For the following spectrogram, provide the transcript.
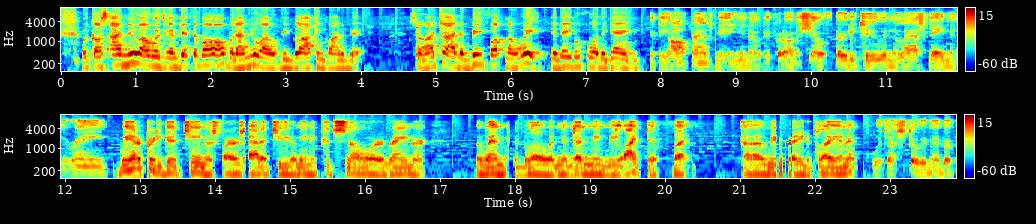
because I knew I was going to get the ball, but I knew I would be blocking quite a bit. So I tried to beef up my weight the day before the game. The offense, me, you know, they put on a show 32 in the last game in the rain. We had a pretty good team as far as attitude. I mean, it could snow or rain or the wind could blow, and it doesn't mean we liked it, but uh, we were ready to play in it. Which I still remember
